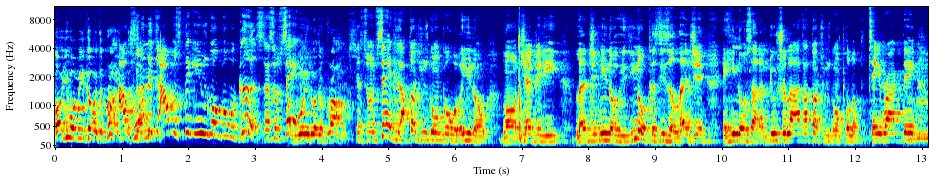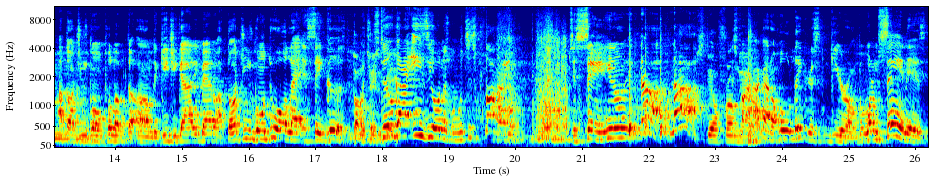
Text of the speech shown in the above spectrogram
Oh, you want me to go with the Bronx? I wanted. I was thinking you was gonna go with Goodz. That's what I'm saying. You want to go with the Bronx? That's what I'm saying, because I thought you was gonna go with, you know, longevity, legend, you know, he's, you know, because he's a legend and he knows how to neutralize. I thought you was gonna pull up the Tay Roc thing. I thought you was gonna pull up the um the Geechi Gotti battle. I thought you was gonna do all that and say goods, Don't but you still got Eazy on this one, which is fine. Just saying, you know, nah, nah. Still from It's fine. I got a whole Lakers gear on, but what I'm saying is,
